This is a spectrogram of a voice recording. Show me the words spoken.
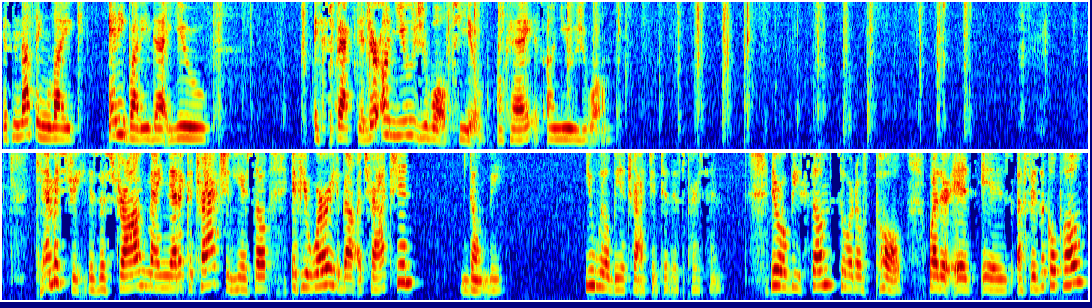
It's nothing like anybody that you expected. They're unusual to you, okay? It's unusual. Chemistry. There's a strong magnetic attraction here. So if you're worried about attraction, don't be. You will be attracted to this person. There will be some sort of pull, whether it is a physical pull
